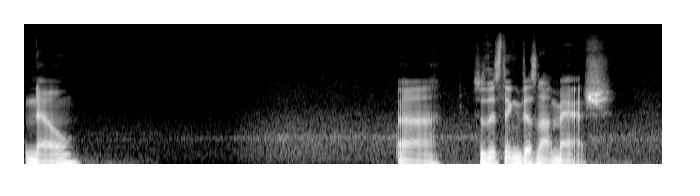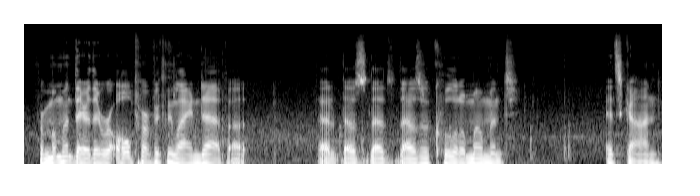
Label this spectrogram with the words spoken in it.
No. Uh, so this thing does not match. For a moment there, they were all perfectly lined up. Uh, that, that, was, that, that was a cool little moment. It's gone.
